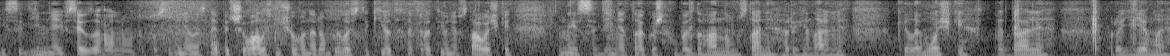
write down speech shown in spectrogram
І сидіння, і все в загальному. Тобто сидіння у нас не підшивалось, нічого не робилось. Такі от декоративні вставочки. Низ сидіння також в бездоганному стані. Оригінальні килимочки, педалі, проєми.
